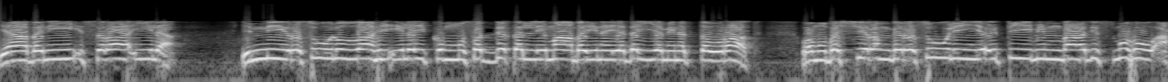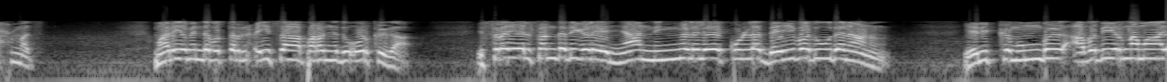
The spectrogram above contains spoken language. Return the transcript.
يا بني إسرائيل ഇന്നി റസൂലുല്ലാഹി ഇലൈക്കും മുസദ്ദിഖൻ ലിമാ ബൈന യദയ്യ മിന തൗറാത്ത് വമുബശ്ശിറൻ ബിറസൂലിൻ യഅതി മിൻ ബാദി ഇസ്മുഹു അഹ്മദ്. മറിയമിന്റെ പുത്രൻ ഈസ പറഞ്ഞു ഓർക്കുക ഇസ്രായേൽ സന്തതികളെ ഞാൻ നിങ്ങളിലേക്കുള്ള ദൈവദൂതനാണ്. എനിക്ക് മുമ്പ് അവതീർണമായ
